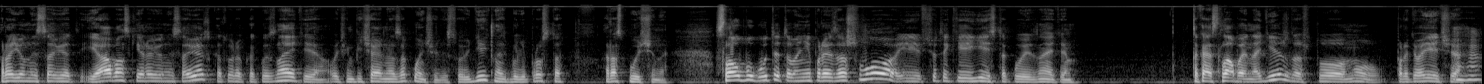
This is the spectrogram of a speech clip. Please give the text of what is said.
районный совет и Абанский районный совет, которые, как вы знаете, очень печально закончили свою деятельность, были просто распущены. Слава богу, вот этого не произошло, и все-таки есть такой, знаете, такая слабая надежда, что ну, противоречия угу.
